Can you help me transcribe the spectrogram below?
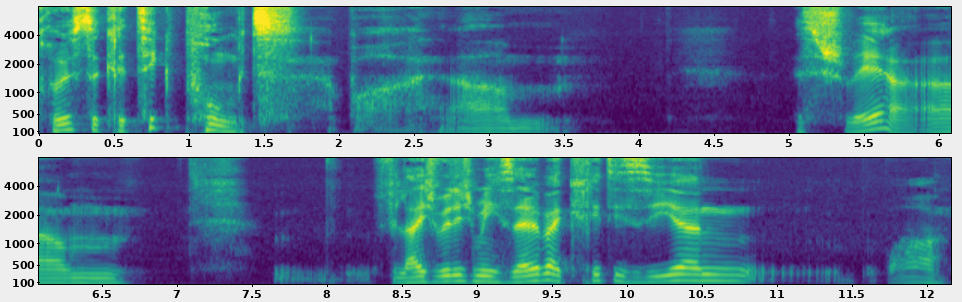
Größte Kritikpunkt, boah, ähm, ist schwer. Ähm, vielleicht würde ich mich selber kritisieren, boah,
